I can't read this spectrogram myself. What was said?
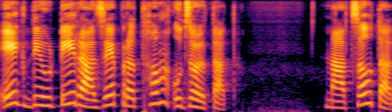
एक दिवटी राजे प्रथम उजळतात नाचवतात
